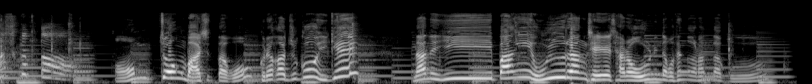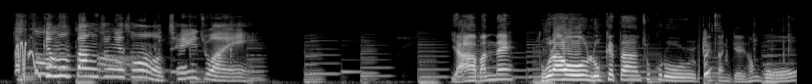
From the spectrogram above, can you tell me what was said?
맛있겠다 엄청 맛있다고 그래가지고 이게 나는 이 빵이 우유랑 제일 잘 어울린다고 생각을 한다고 포켓몬 빵 중에서 제일 좋아해 야 맞네 돌아온 로켓단 초코롤 1단계 성공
